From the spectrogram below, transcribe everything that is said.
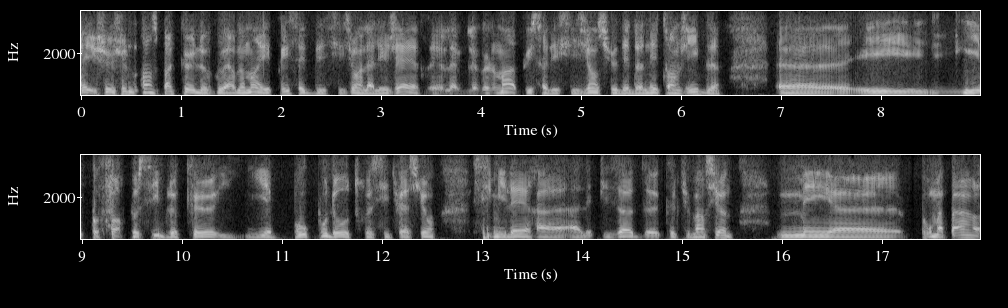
Mais je, ne pense pas que le gouvernement ait pris cette décision à la légère. Le, gouvernement a pris sa décision sur des données tangibles. Euh, il est fort possible qu'il y ait beaucoup d'autres situations similaires à, à l'épisode que tu mentionnes. Mais euh, pour ma part,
